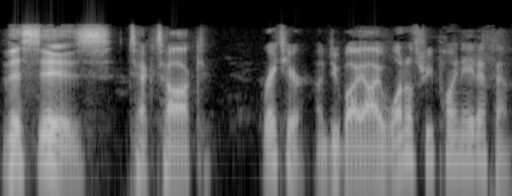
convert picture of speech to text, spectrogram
This is Tech Talk right here on Dubai Eye 103.8 FM.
